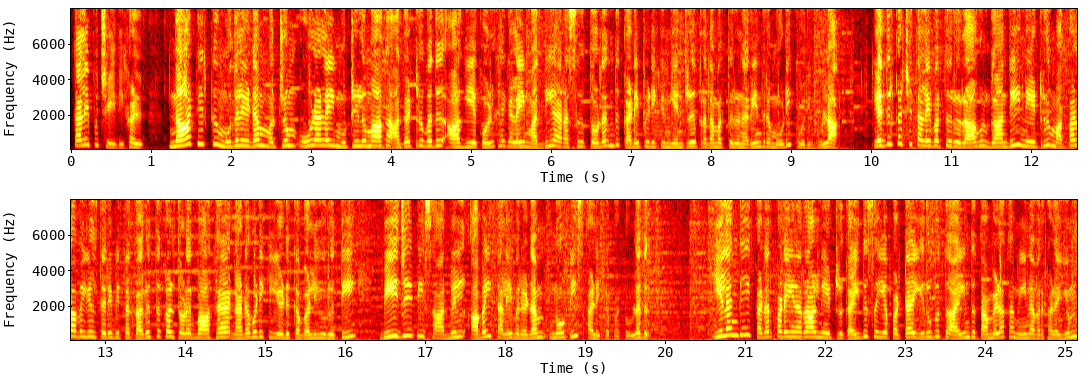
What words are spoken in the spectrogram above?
தலைப்புச் செய்திகள். நாட்டிற்கு முதலிடம் மற்றும் ஊழலை முற்றிலுமாக அகற்றுவது ஆகிய கொள்கைகளை மத்திய அரசு தொடர்ந்து கடைபிடிக்கும் என்று பிரதமர் திரு நரேந்திர மோடி கூறியுள்ளார். எதிர்க்கட்சித் தலைவர் திரு ராகுல்காந்தி நேற்று மக்களவையில் தெரிவித்த கருத்துக்கள் தொடர்பாக நடவடிக்கை எடுக்க வலியுறுத்தி பிஜேபி சார்பில் அவைத் தலைவரிடம் நோட்டீஸ் அளிக்கப்பட்டுள்ளது. இலங்கை கடற்படையினரால் நேற்று கைது செய்யப்பட்ட இருபத்தி ஐந்து தமிழக மீனவர்களையும்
